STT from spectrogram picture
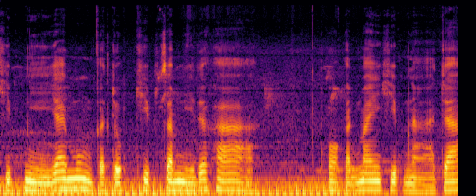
คลิปนี้ย่ายมุ่งกระจกคลิปซ้ำนี้เด้อค่ะพอกันไม่คลิปหนาจ้า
